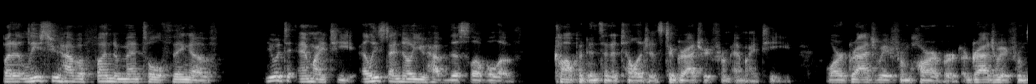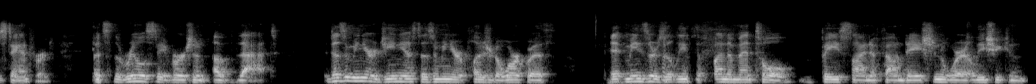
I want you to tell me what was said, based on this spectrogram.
but at least you have a fundamental thing of you went to MIT. At least I know you have this level of competence and intelligence to graduate from MIT or graduate from Harvard or graduate from Stanford. It's the real estate version of that. It doesn't mean you're a genius, doesn't mean you're a pleasure to work with. It means there's at least a fundamental baseline of foundation where at least you can,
